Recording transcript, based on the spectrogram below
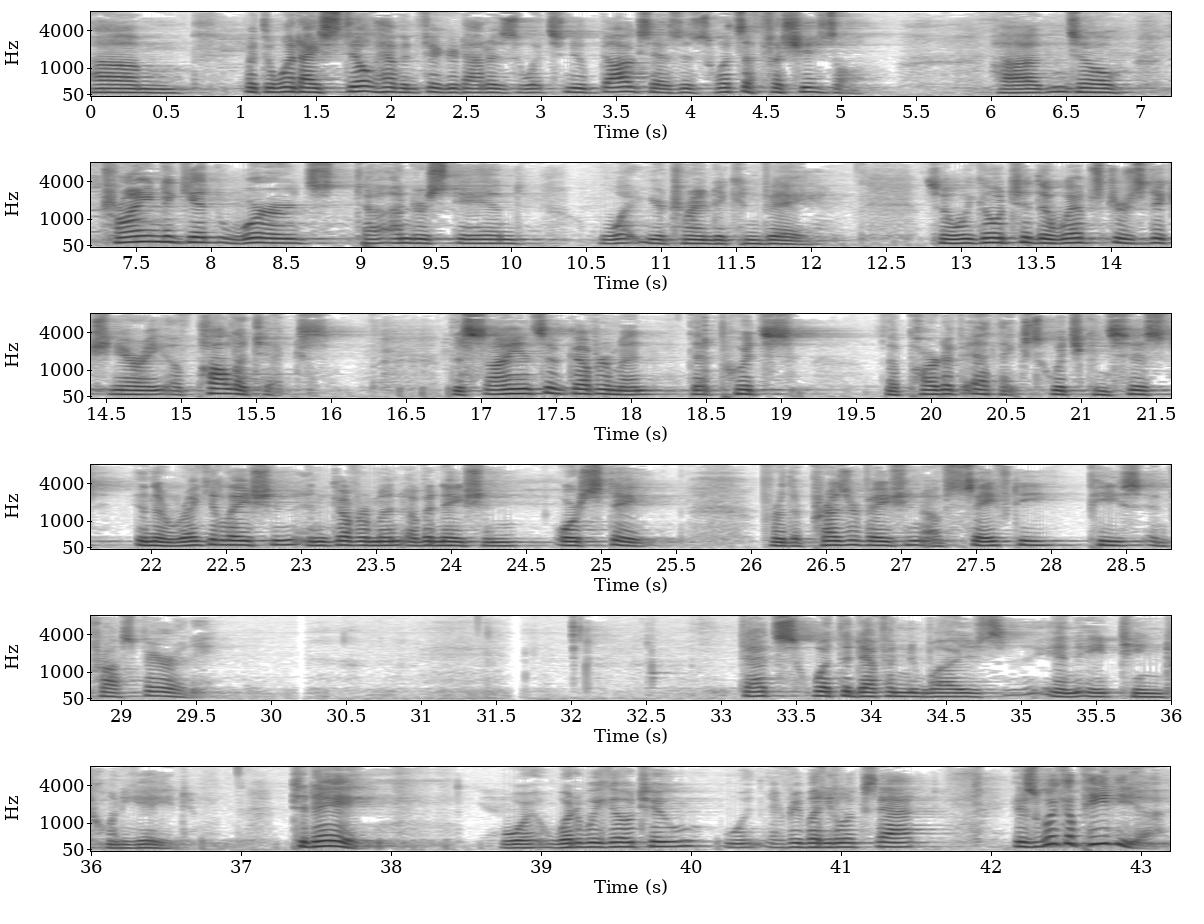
Um, but the one I still haven't figured out is what Snoop Dogg says is what's a fashizzle? Uh, so trying to get words to understand what you're trying to convey. So we go to the Webster's Dictionary of Politics, the science of government that puts the part of ethics, which consists in the regulation and government of a nation or state for the preservation of safety, peace, and prosperity. That's what the definition was in 1828. Today, what do we go to? What everybody looks at is Wikipedia.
